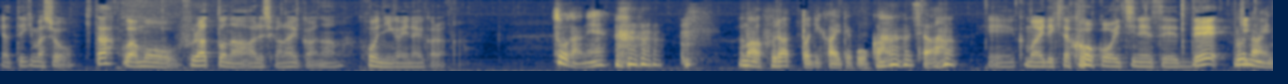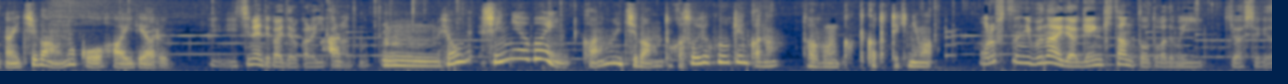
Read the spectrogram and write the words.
やっていきましょう。北福はもうフラットなあれしかないからな。本人がいないから。そうだね。まあ、フラットに書いていこうか。じゃあ、えー、熊井できた高校1年生で部内の一番の後輩である。1年って書いてあるからいいかなと思って。うーん、表現、新入部員かな一番とか、そういう風景かな。多分、書き方的には。俺普通に部内では元気担当とかでもいい気はしたけど。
